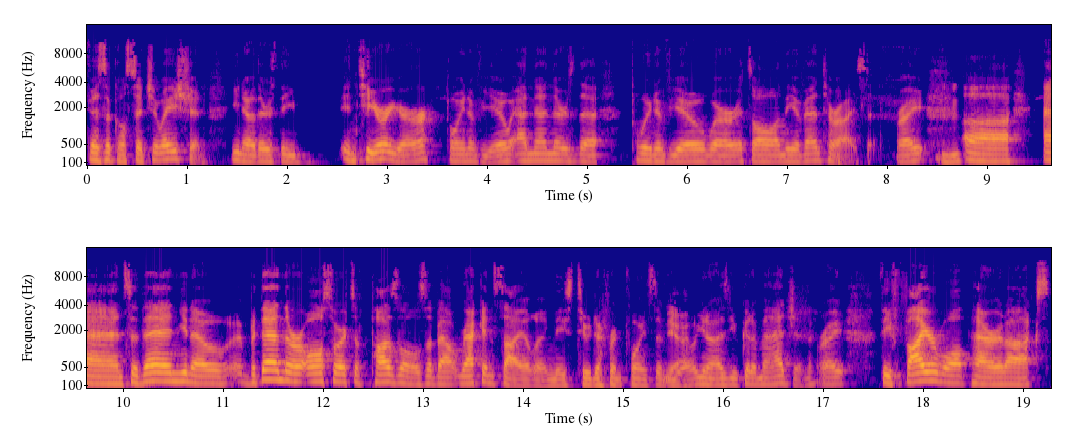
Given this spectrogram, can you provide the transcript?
physical situation. You know, there's the interior point of view, and then there's the point of view where it's all on the event horizon, right? Uh, and so then, you know, but then there are all sorts of puzzles about reconciling these two different points of view, Yeah. you know, as you could imagine, right? The firewall paradox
